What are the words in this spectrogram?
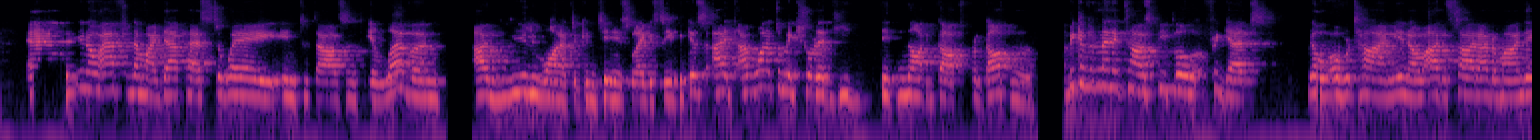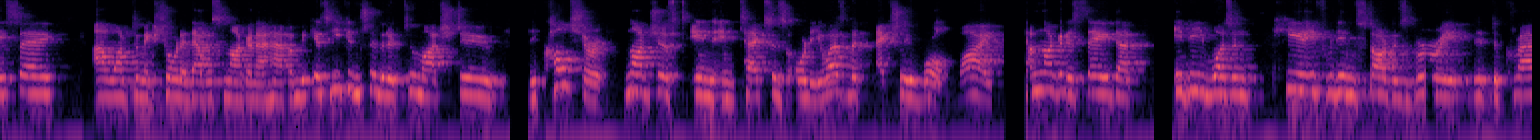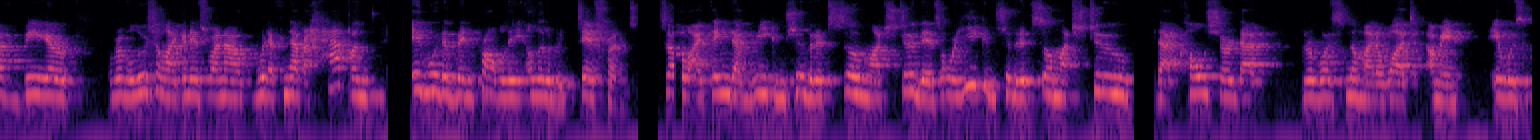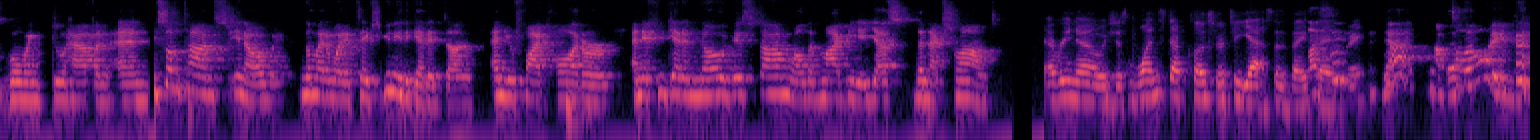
and, you know, after that, my dad passed away in 2011. I really wanted to continue his legacy because I, I wanted to make sure that he did not got forgotten. Because many times people forget you know, over time, you know, out of sight, out of mind, they say. I wanted to make sure that that was not going to happen because he contributed too much to the culture, not just in, in Texas or the US, but actually worldwide. I'm not going to say that if he wasn't here, if we didn't start this brewery, the, the craft beer revolution like it is right now would have never happened. It would have been probably a little bit different. So I think that we contributed so much to this, or he contributed so much to that culture that there was no matter what. I mean, it was going to happen. And sometimes, you know, no matter what it takes, you need to get it done and you fight harder. And if you get a no this time, well, there might be a yes the next round. Every no is just one step closer to yes, as they say. Right? Yeah, absolutely.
